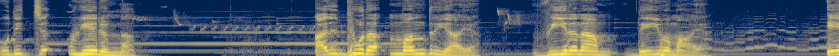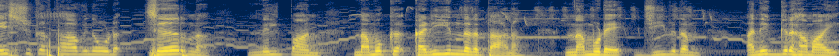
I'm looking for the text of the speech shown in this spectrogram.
ഉദിച്ച് ഉയരുന്ന അത്ഭുത മന്ത്രിയായ വീരനാം ദൈവമായ യേശു കർത്താവിനോട് ചേർന്ന് നിൽപ്പാൻ നമുക്ക് കഴിയുന്നിടത്താണ്. നമ്മുടെ ജീവിതം അനുഗ്രഹമായി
